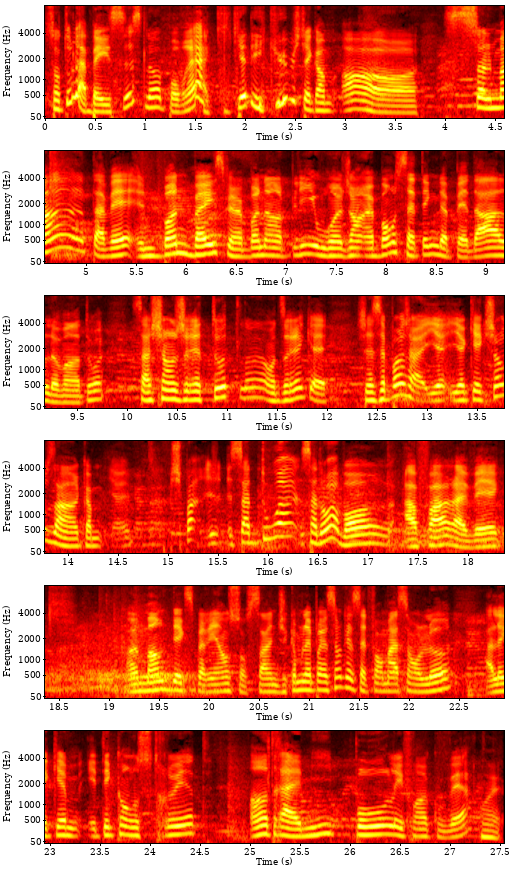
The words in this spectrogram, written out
Surtout la bassiste, là, pour vrai, elle kickait des cubes, j'étais comme, ah, seulement t'avais une bonne bass puis un bon ampli ou un, genre, un bon setting de pédale devant toi, ça changerait tout, là. On dirait que, je sais pas, il y, a- quelque chose dans, comme, euh, je pense, ça doit, ça doit avoir à faire avec un manque d'expérience sur scène. J'ai comme l'impression que cette formation-là, elle a été construite entre amis pour les francs couverts. Ouais.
